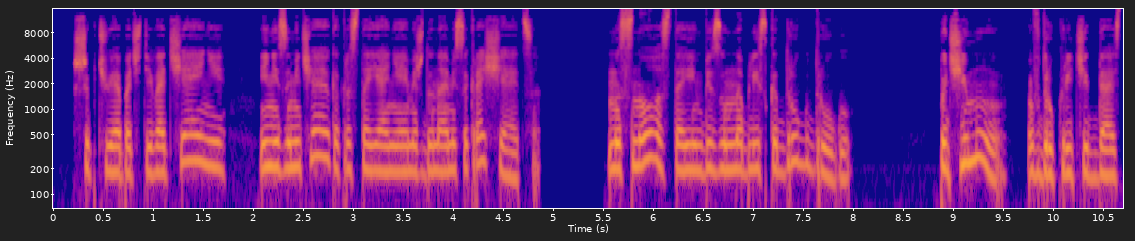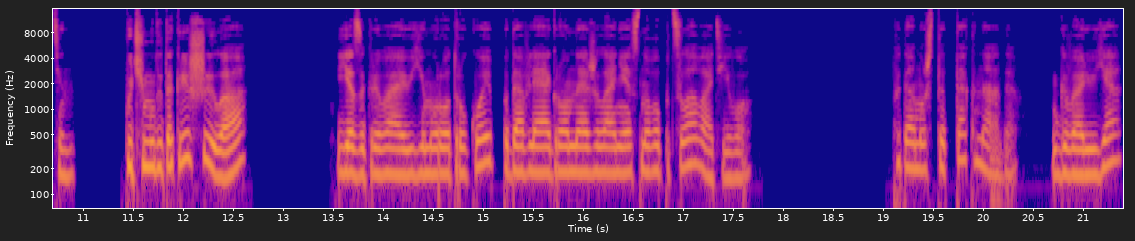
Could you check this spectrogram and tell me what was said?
— шепчу я почти в отчаянии, — и не замечаю, как расстояние между нами сокращается. Мы снова стоим безумно близко друг к другу. «Почему?» — вдруг кричит Дастин. «Почему ты так решила, а?» Я закрываю ему рот рукой, подавляя огромное желание снова поцеловать его. «Потому что так надо», — говорю я,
